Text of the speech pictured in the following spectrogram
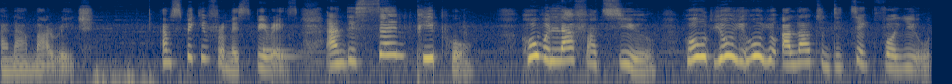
and our marriage. I'm speaking from experience. And the same people who will laugh at you, who you who you allow to dictate for you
